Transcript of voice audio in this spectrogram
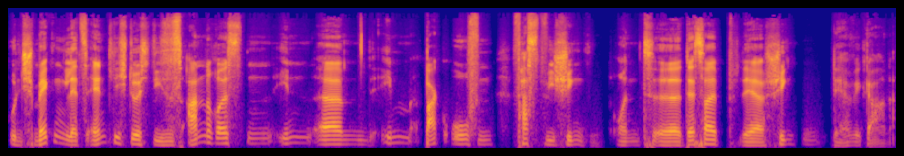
und schmecken letztendlich durch dieses Anrösten in, ähm, im Backofen fast wie Schinken. Und äh, deshalb der Schinken der Veganer.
